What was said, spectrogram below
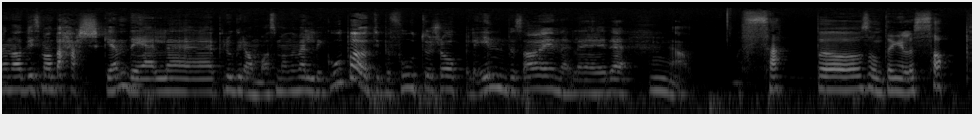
Men at hvis man behersker en del eh, programmer som man er veldig god på, type Photoshop eller InDesign eller eh, mm. ja. Zapp og sånne ting, eller Zapp,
